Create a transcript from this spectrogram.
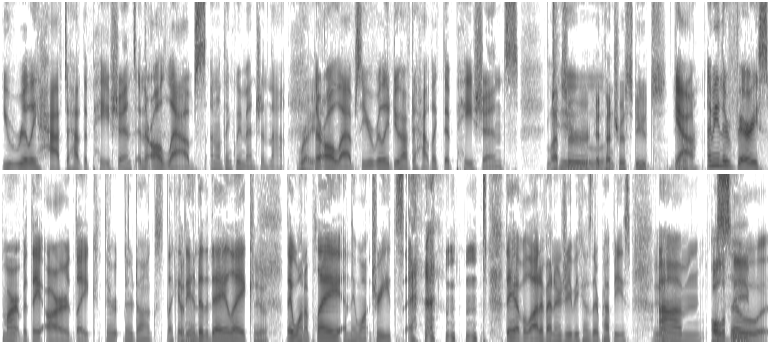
you really have to have the patience and they're all labs i don't think we mentioned that right. they're all labs so you really do have to have like the patience Labs to- are adventurous dudes. you know? yeah i mean they're very smart but they are like they're they're dogs like at the end of the day like Yeah. they want to play and they want treats and they have a lot of energy because they're puppies Yeah. um All of the- so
